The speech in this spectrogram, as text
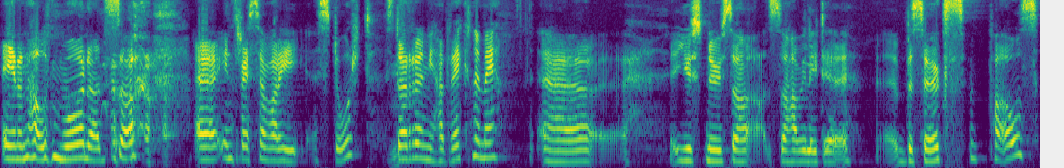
en och en halv månad så äh, intresset har varit stort, större än jag hade räknat med. Eh, just nu så, så har vi lite eh, besökspaus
